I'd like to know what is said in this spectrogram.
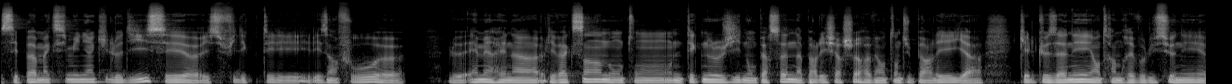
C'est pas Maximilien qui le dit, c'est euh, il suffit d'écouter les, infos. Euh, le mRNA, les vaccins, dont on, une technologie dont personne n'a parlé, les chercheurs avaient entendu parler il y a quelques années, en train de révolutionner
